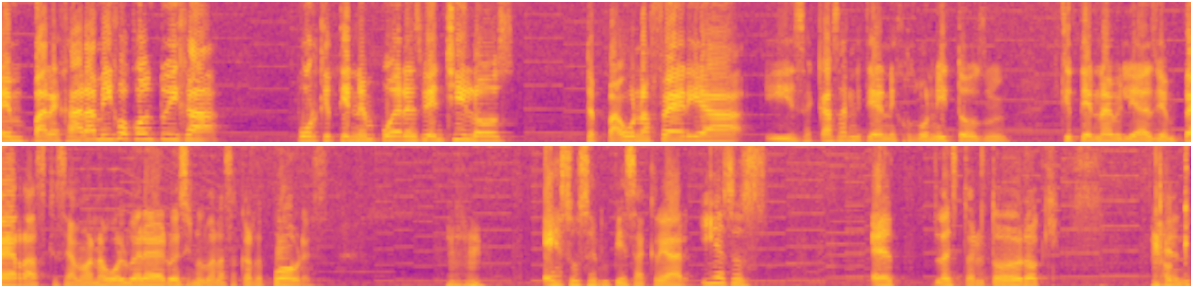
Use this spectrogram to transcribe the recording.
emparejar a mi hijo con tu hija porque tienen poderes bien chilos, te paga una feria y se casan y tienen hijos bonitos, que tienen habilidades bien perras, que se van a volver héroes y nos van a sacar de pobres. Eso se empieza a crear y eso es eh, la historia de Todoroki. En- Ok.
